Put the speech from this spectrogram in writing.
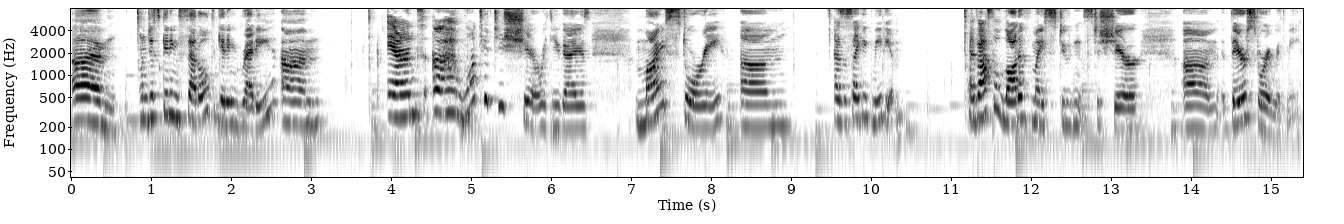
Um, I'm just getting settled, getting ready. Um, and uh, I wanted to share with you guys my story um, as a psychic medium. I've asked a lot of my students to share um, their story with me.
